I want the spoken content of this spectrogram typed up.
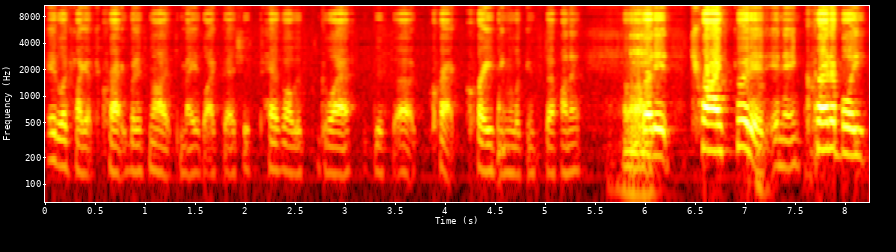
it looks like it's cracked, but it's not. It's made like that. It just has all this glass, this uh, cracked, crazing looking stuff on it. But it's tri-footed and incredibly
